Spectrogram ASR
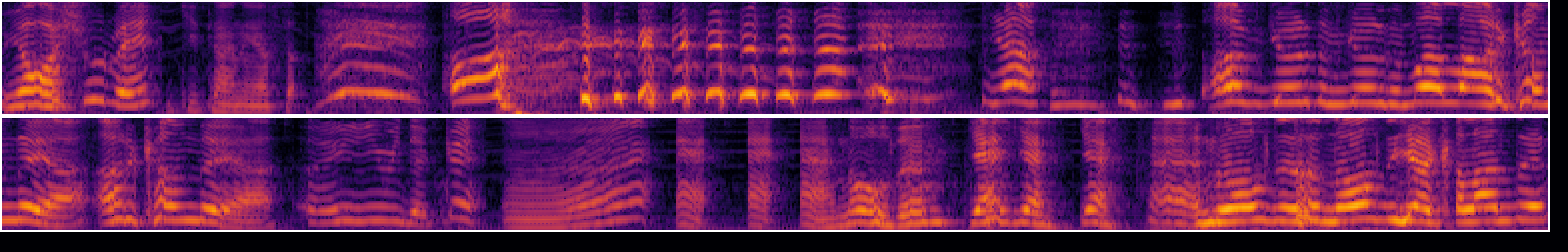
yavaş vur be. İki tane yapsam. Aa ya abi gördüm gördüm. Vallahi arkamda ya arkamda ya. Ay bir dakika. Aa, eh, eh, eh, ne oldu? Gel gel gel. Ha, ne oldu? Ne oldu? Yakalandın.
